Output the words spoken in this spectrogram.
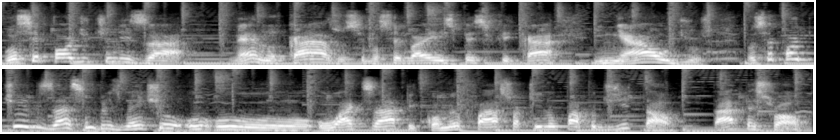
você pode utilizar né? No caso, se você vai especificar em áudios, você pode utilizar simplesmente o, o, o, WhatsApp, como eu faço aqui no Papo Digital, tá, pessoal?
